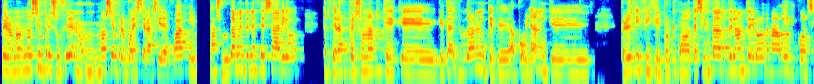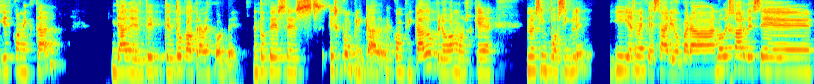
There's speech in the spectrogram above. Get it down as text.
pero no, no siempre sucede, no, no siempre puede ser así de fácil. Es absolutamente necesario terceras personas que, que, te ayudan y que te apoyan y que... Pero es difícil porque cuando te sientas delante del ordenador y consigues conectar, ya te, te toca otra vez volver. Entonces es, es, complicado, es complicado, pero vamos, que no es imposible y es necesario para no dejar de ser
